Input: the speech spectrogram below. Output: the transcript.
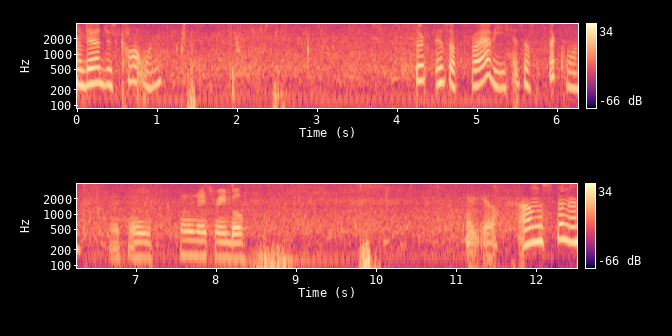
My dad just caught one. Look, it's a fatty. It's a thick one. Nice another, another nice rainbow. Here we go. On the spinner.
